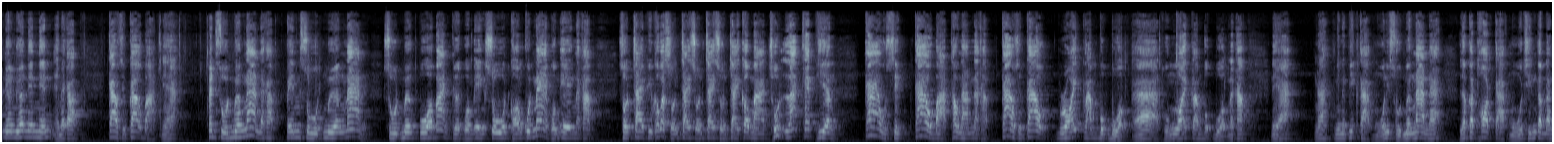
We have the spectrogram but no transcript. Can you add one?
เนื้อเนื้อเน้นๆเห็นไหมครับ99 บาทเนี่ยฮะเป็นสูตรเมืองน่านนะครับ เป็นสูตรเมืองน่าน สูตรเมืองปัวบ้านเกิดผมเองสูตรของคุณแม่ผมเองนะครับสนใจพิมพ์คำว่าสนใจสนใจสนใจเข้ามาชุดละแค่เพียง 99 บาทเท่านั้นนะครับ 99ร้อยกรัมบวกบวกอ่าถุงร้อยกรัมบวกบวกนะครับเนี่ยฮะนะมีน้ำพริกกากหมูนี่สูตรเมืองน่านนะ แล้วก็ทอดกากหมูชิ้นกำลัง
